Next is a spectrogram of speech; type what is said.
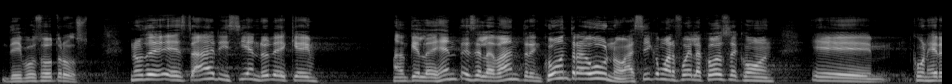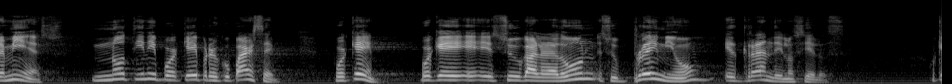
de vosotros. No está diciendo de que aunque la gente se levante en contra uno, así como fue la cosa con, eh, con Jeremías, no tiene por qué preocuparse ¿Por qué? Porque eh, su galardón, su premio es grande en los cielos. ¿Ok?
